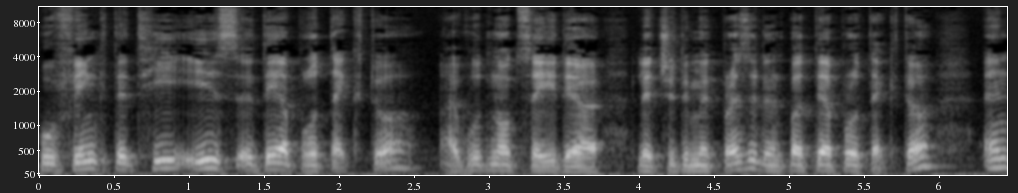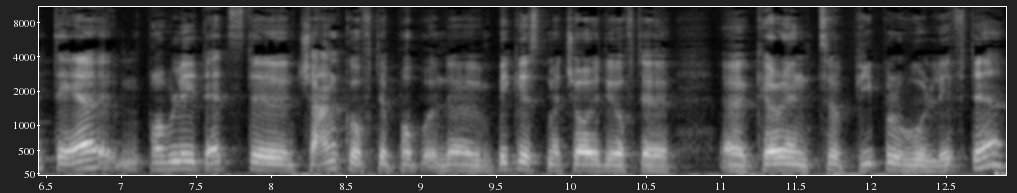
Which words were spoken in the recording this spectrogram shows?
who think that he is their protector. I would not say their legitimate president, but their protector. And there, probably that's the chunk of the, the biggest majority of the uh, current people who live there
